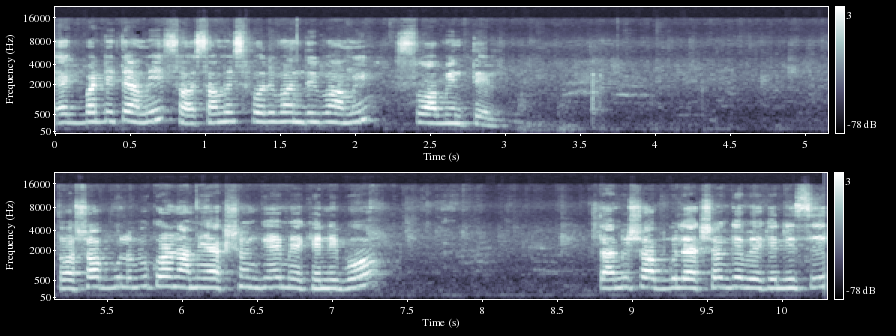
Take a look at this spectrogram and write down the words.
এক বাটিতে আমি ছয় চামচ পরিমাণ দিব আমি সয়াবিন তেল। তো সবগুলো উপকরণ আমি একসঙ্গে মেখে নিব। তো আমি সবগুলো একসঙ্গে মেখে নিছি।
